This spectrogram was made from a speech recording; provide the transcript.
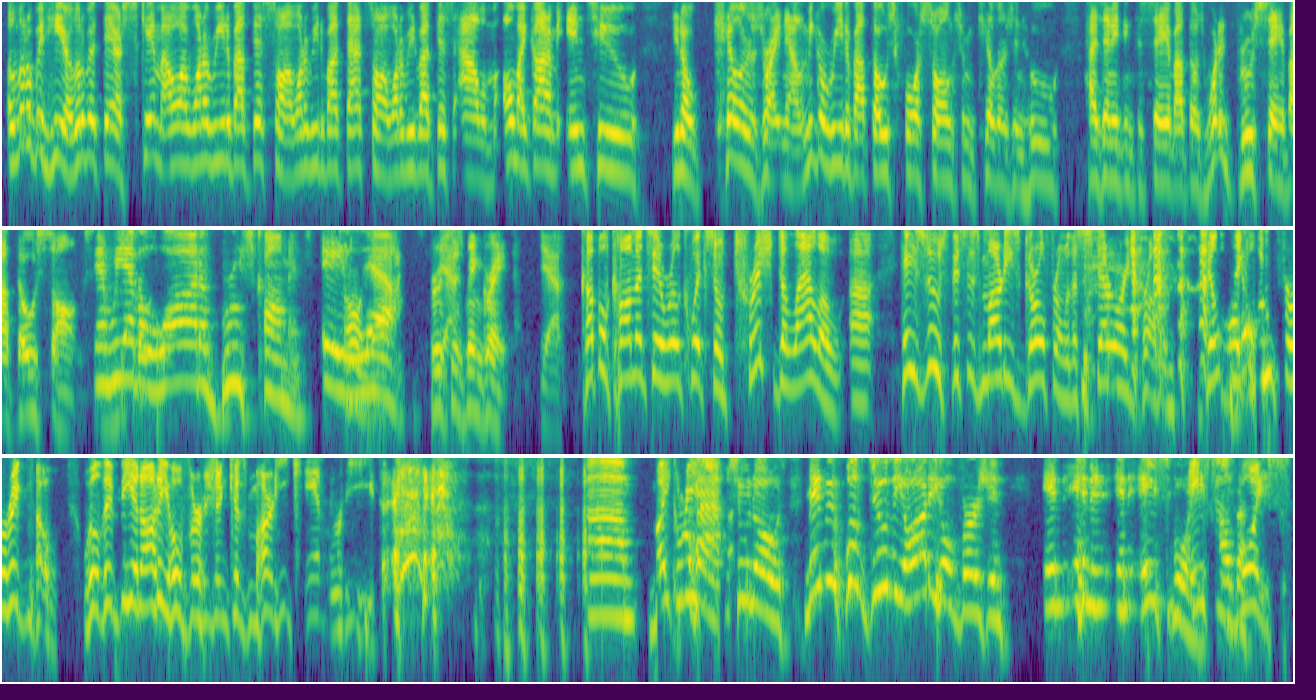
a little bit here, a little bit there, skim. Oh, I want to read about this song. I want to read about that song. I want to read about this album. Oh my God, I'm into, you know, Killers right now. Let me go read about those four songs from Killers and who has anything to say about those. What did Bruce say about those songs? And we have a lot of Bruce comments. A Oh, lot. yeah. Bruce Yeah. has been great. Yeah. Couple comments here, real quick. So Trish DeLallo, uh, hey Zeus, this is Marty's girlfriend with a steroid problem, built like Lou Ferrigno. Will there be an audio version because Marty can't read? Um, Mike Reese, perhaps, who knows? Maybe we'll do the audio version in in in Ace voice. Ace's voice.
